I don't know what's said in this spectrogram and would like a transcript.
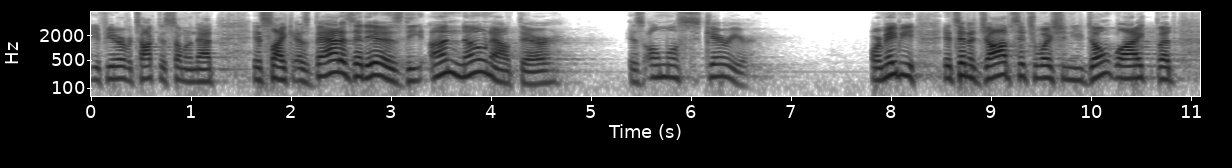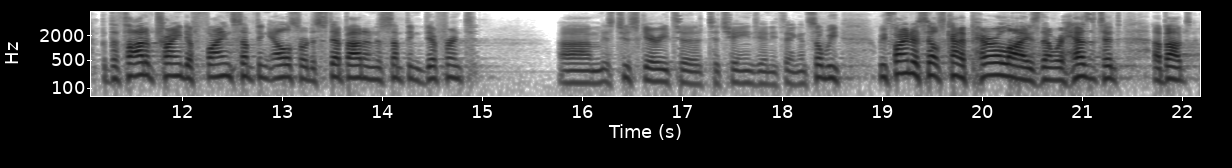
if you ever talk to someone in that, it's like as bad as it is, the unknown out there is almost scarier. Or maybe it's in a job situation you don't like, but, but the thought of trying to find something else or to step out into something different um, too scary to, to change anything. And so we, we find ourselves kind of paralyzed that we're hesitant about,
